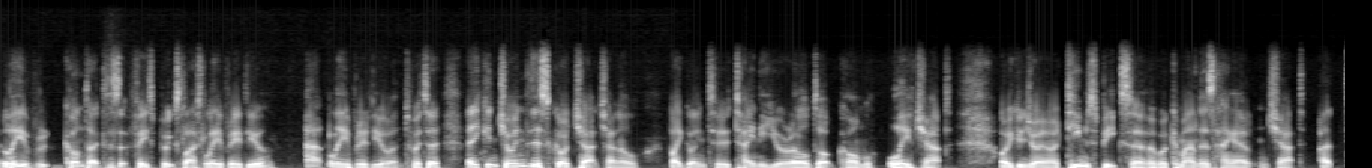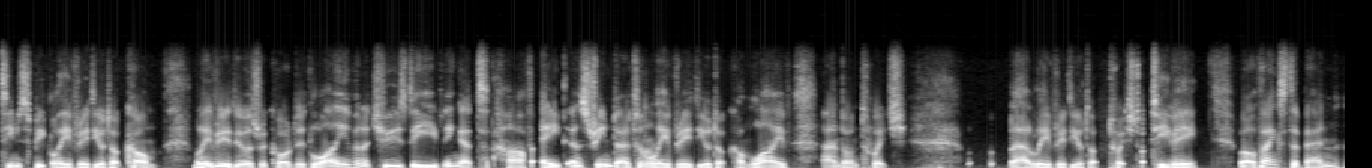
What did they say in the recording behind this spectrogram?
Lave, contact us at Facebook slash Lave Radio, at Lave Radio on Twitter, and you can join the Discord chat channel by going to tinyurl.com Lave Chat. Or you can join our TeamSpeak server where commanders hang out and chat at teamspeaklaveradio.com. Lave Radio is recorded live on a Tuesday evening at half eight and streamed out on laveradio.com live and on Twitch, uh, laveradio.twitch.tv. Well, thanks to Ben,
